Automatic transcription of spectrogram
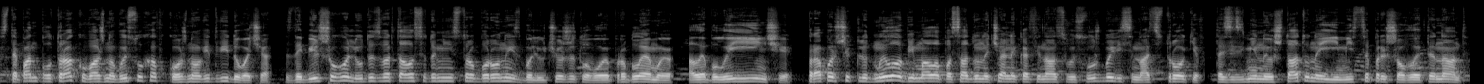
Степан Полтрак уважно вислухав кожного відвідувача. Здебільшого люди зверталися до міністра оборони із болючою житловою проблемою, але були і інші. Прапорщик Людмила обіймала посаду начальника фінансової служби 18 років, та зі зміною штату на її місце прийшов лейтенант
